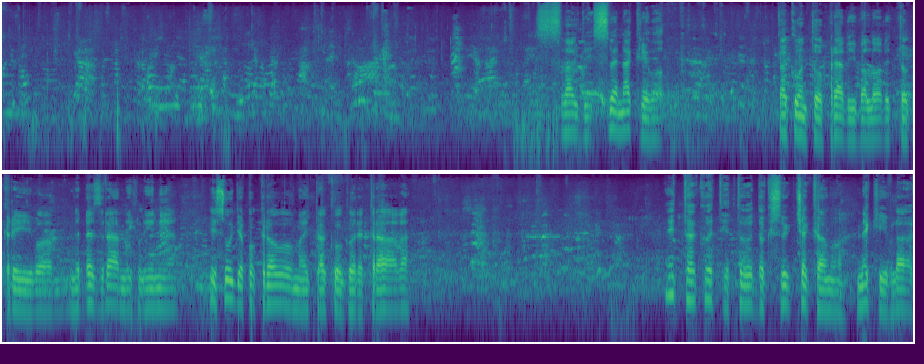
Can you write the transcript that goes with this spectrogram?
Thank you. Svagdje sve nakrivo kako on to pravi valovito, krivo, ne bez ravnih linija i svugdje po krovovima i tako gore trava. I tako ti je to dok svi čekamo neki vlak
